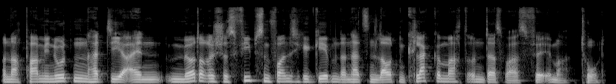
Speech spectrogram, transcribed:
Und nach paar Minuten hat die ein mörderisches Fiepsen von sich gegeben, dann hat es einen lauten Klack gemacht und das war's für immer tot.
